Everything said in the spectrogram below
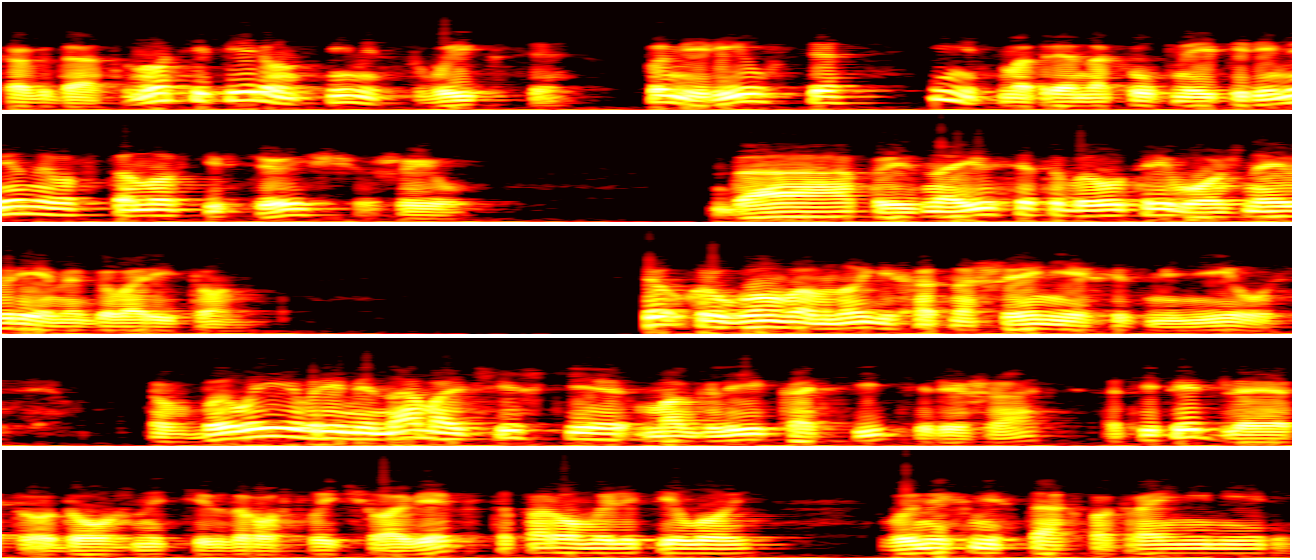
когда-то, но теперь он с ними свыкся, помирился и, несмотря на крупные перемены в обстановке, все еще жил. «Да, признаюсь, это было тревожное время», — говорит он. Все кругом во многих отношениях изменилось. В былые времена мальчишки могли косить и лежать, а теперь для этого должен идти взрослый человек с топором или пилой, в иных местах, по крайней мере.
